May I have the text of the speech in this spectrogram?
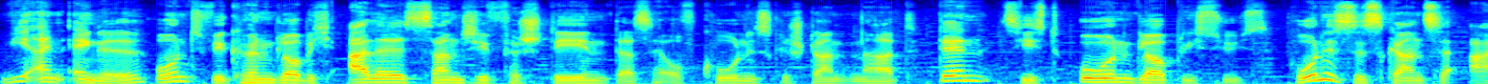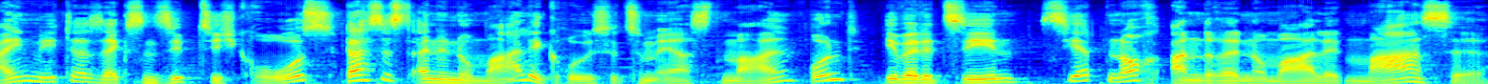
wie ein Engel und wir können glaube ich alle Sanji verstehen, dass er auf Konis gestanden hat, denn sie ist unglaublich süß. Konis ist ganze 1,76 Meter groß, das ist eine normale Größe zum ersten Mal und ihr werdet sehen, sie hat noch andere normale Maße,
